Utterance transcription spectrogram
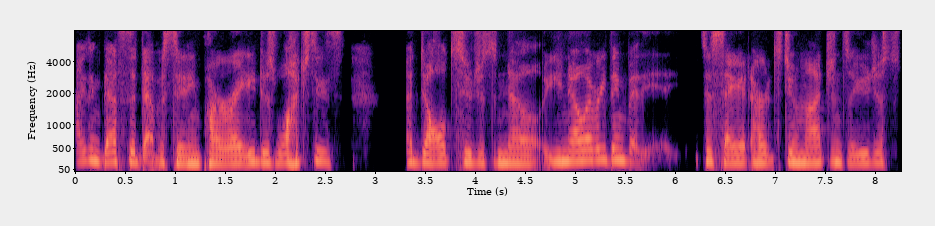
I think that's the devastating part, right? You just watch these adults who just know, you know everything, but eh, to say it hurts too much. And so you just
